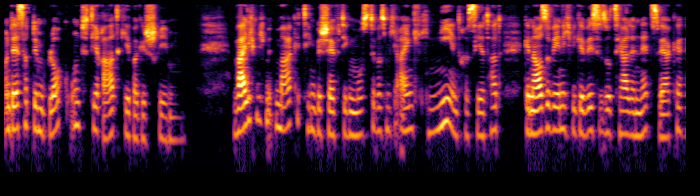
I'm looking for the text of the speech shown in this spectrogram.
und deshalb den Blog und die Ratgeber geschrieben. Weil ich mich mit Marketing beschäftigen musste, was mich eigentlich nie interessiert hat, genauso wenig wie gewisse soziale Netzwerke,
